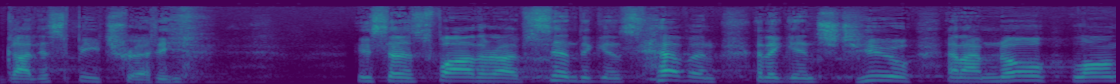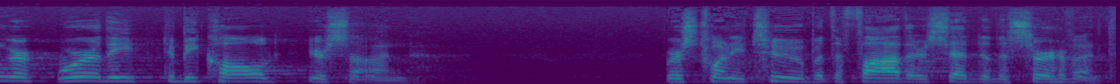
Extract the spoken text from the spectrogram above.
got his speech ready. He says, Father, I've sinned against heaven and against you, and I'm no longer worthy to be called your son. Verse 22 But the father said to the servant,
